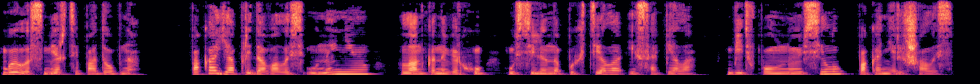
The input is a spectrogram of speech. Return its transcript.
было смерти подобно. Пока я предавалась унынию, Ланка наверху усиленно пыхтела и сопела. Бить в полную силу пока не решалась.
